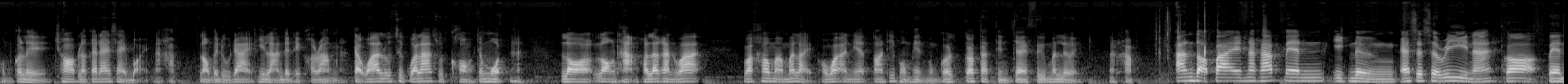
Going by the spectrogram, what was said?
ผมก็เลยชอบแล้วก็ได้ใส่บ่อยนะครับ ลองไปดูได้ที่ร้าน The Decorum นะ แต่ว่ารู้สึกว่าล่าสุดของจะหมดนะรอลองถามเขาแล้วกันว่าว่าเข้ามาเมื่อไหร่ เพราะว่าอันนี้ตอนที่ผมเห็นผมก็ก็ตัดสินใจซื้อมันเลยนะครับ อันต่อไปนะครับเป็นอีกหนึ่งอ c เซสซอรีนะ ก็เป็น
